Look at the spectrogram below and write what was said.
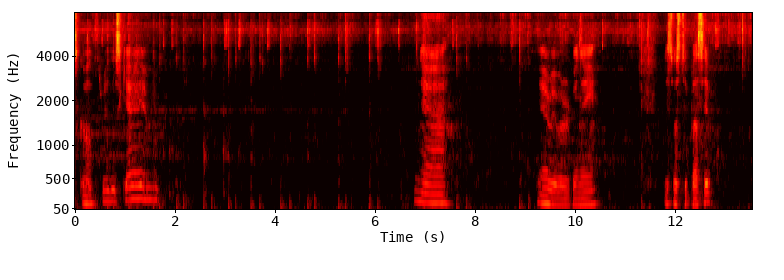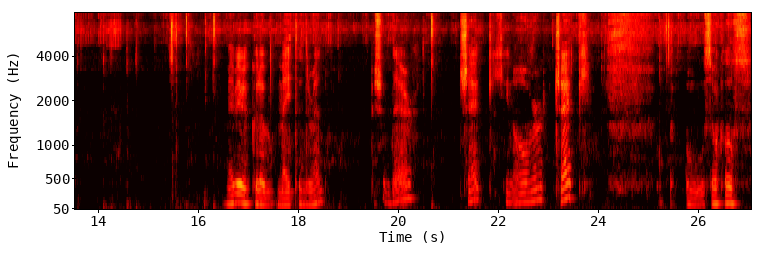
Let's go through this game. Yeah. Here we were winning. This was too passive. Maybe we could have mated the red. Bishop there. Check. King over. Check. Oh, so close.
